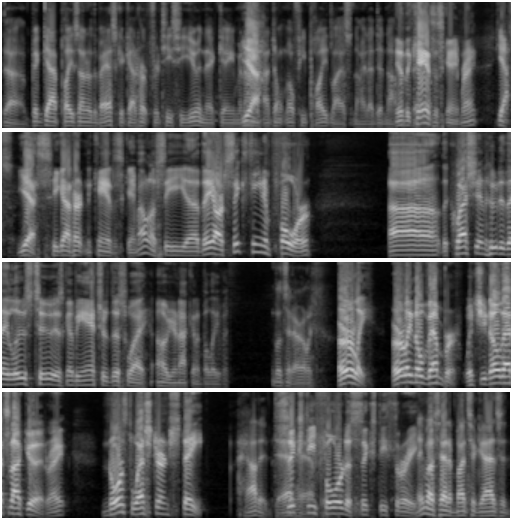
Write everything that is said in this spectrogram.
The big guy plays under the basket got hurt for TCU in that game, and Yeah. I, I don't know if he played last night. I did not. In the that up. Kansas game, right? Yes. Yes, he got hurt in the Kansas game. I want to see. Uh, they are 16 and four. Uh, the question, who did they lose to, is going to be answered this way. Oh, you're not going to believe it. Was it early? early, early November, which you know that's not good, right? Northwestern State, How did that happen? 64 to 63. They must have had a bunch of guys that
